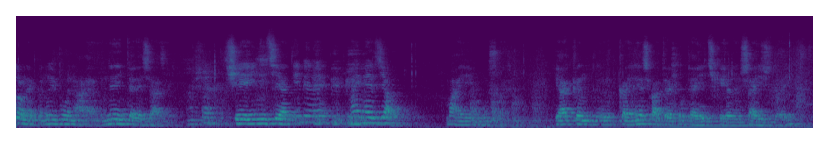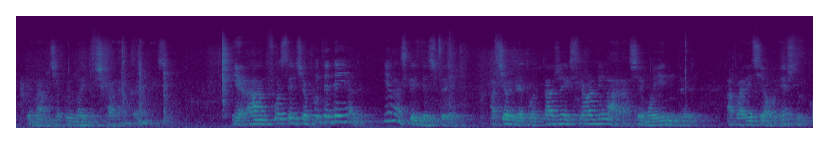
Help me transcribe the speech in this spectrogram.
domnule, că nu-i bună aia, nu ne interesează. Așa. Și inițiativele mai mergeau mai ușor. Iar când Călinescu a trecut pe aici, că el în 62, când am început noi mișcarea în Călinescu, era, am fost începute de el. El a scris despre acel reportaj extraordinar, asemuind apariția Oneștiului cu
